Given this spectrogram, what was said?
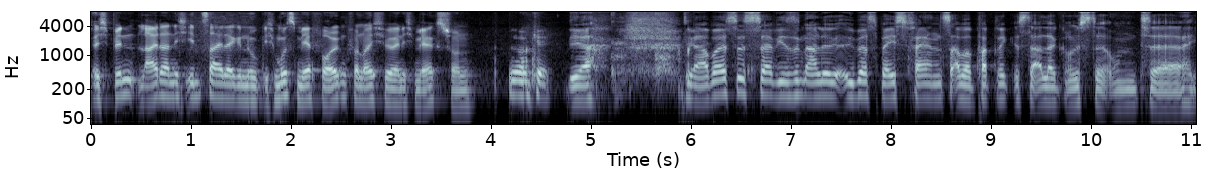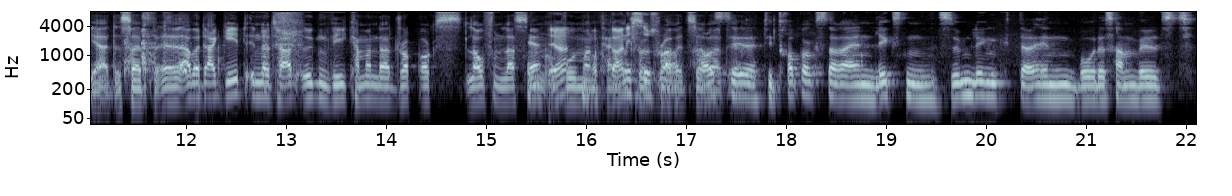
Ich bin leider nicht Insider genug. Ich muss mehr Folgen von euch hören, ich merke es schon. Okay. Ja. Ja, aber es ist, äh, wir sind alle Überspace-Fans, aber Patrick ist der allergrößte und äh, ja, deshalb, äh, aber da geht in der Tat irgendwie, kann man da Dropbox laufen lassen, ja, obwohl man kein gar nicht so Private Server hat. Ja. Die, die Dropbox da rein, legst einen Symlink dahin, wo du es haben willst,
